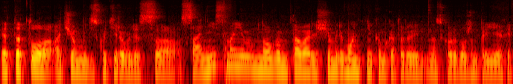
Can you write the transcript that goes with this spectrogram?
Это то, о чем мы дискутировали с Саней, с моим новым товарищем-ремонтником, который скоро должен приехать,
